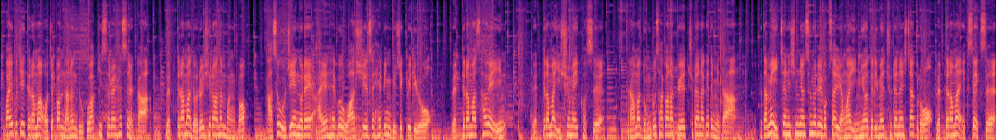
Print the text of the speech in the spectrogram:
5G 드라마 어젯밤 나는 누구와 키스를 했을까 웹드라마 너를 싫어하는 방법 가수 우지의 노래 I'll have what she's having 뮤직비디오 웹드라마 사회인 웹드라마 이슈메이커스 드라마 농부사관학교에 출연하게 됩니다. 그 다음에 2020년 27살 영화 인유어 드림의 출연을 시작으로 웹드라마 XX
